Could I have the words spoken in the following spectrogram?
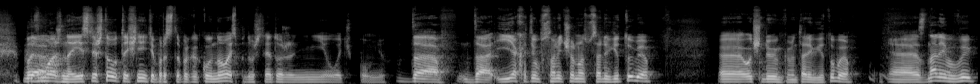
да. Возможно. Если что, уточните просто про какую новость, потому что я тоже не очень помню. Да, да. И я хотел посмотреть, что у нас писали в Ютубе. Э, Очень любим комментарии в Ютубе. Э, Знали бы вы,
